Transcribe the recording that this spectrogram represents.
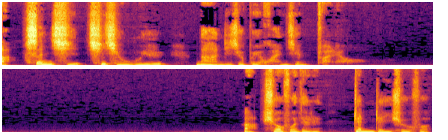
啊，生起七情五欲，那你就被环境转了。啊，学佛的人真正学佛，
